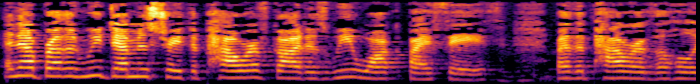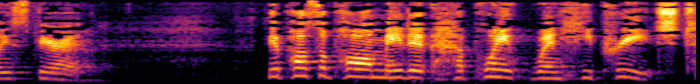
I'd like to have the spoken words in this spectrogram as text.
And now, brethren, we demonstrate the power of God as we walk by faith, by the power of the Holy Spirit. The apostle Paul made it a point when he preached.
